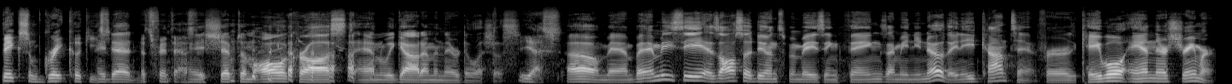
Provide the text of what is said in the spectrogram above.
baked some great cookies. He did. That's fantastic. He shipped them all across, and we got them, and they were delicious. yes. Oh man, but NBC is also doing some amazing things. I mean, you know, they need content for cable and their streamer.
